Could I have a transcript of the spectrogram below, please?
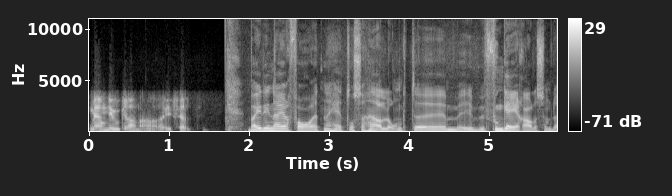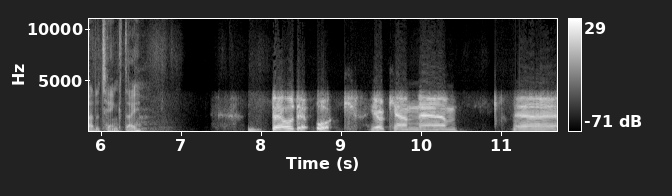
mer noggrannare i fält. Vad är dina erfarenheter så här långt? Eh, fungerar det som du hade tänkt dig? Både och. Jag kan... Eh, eh,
